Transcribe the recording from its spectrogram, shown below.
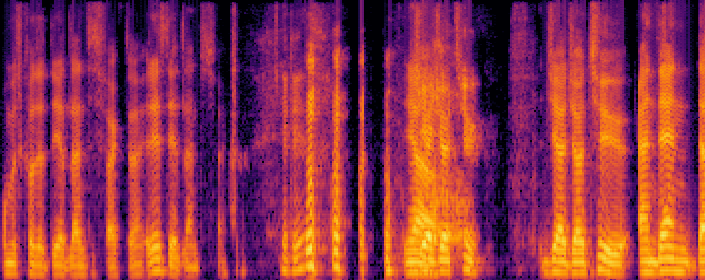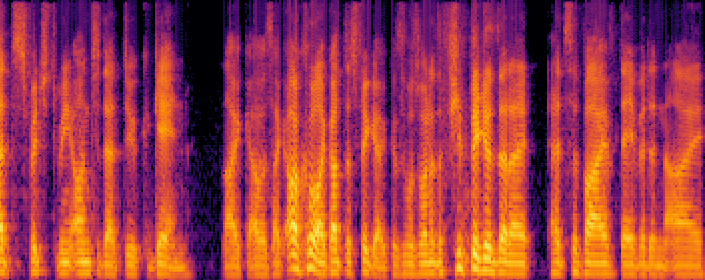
almost called it the Atlantis Factor. It is the Atlantis Factor. It is Yeah. GI Joe too. G.I. Joe 2. And then that switched me onto that Duke again. Like I was like, oh cool, I got this figure because it was one of the few figures that I had survived David and I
